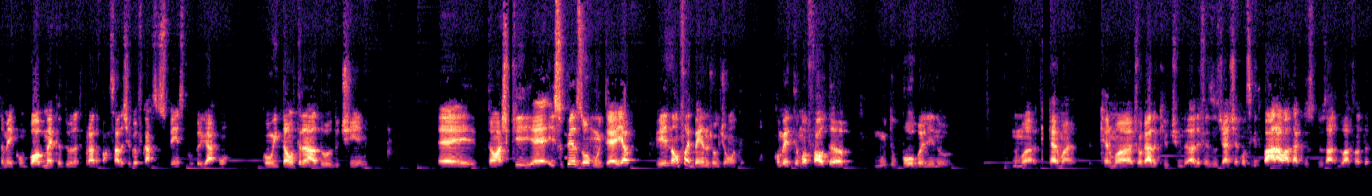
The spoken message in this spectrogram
também com Bob McAdoo na temporada passada, chegou a ficar suspenso por brigar com, com o então treinador do time. É, então acho que é, isso pesou muito. É, ele não foi bem no jogo de ontem. Cometeu uma falta muito boba ali no. Numa, que, era uma, que era uma jogada que o time da defesa dos Giants tinha conseguido parar o ataque do, do, do Atlanta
